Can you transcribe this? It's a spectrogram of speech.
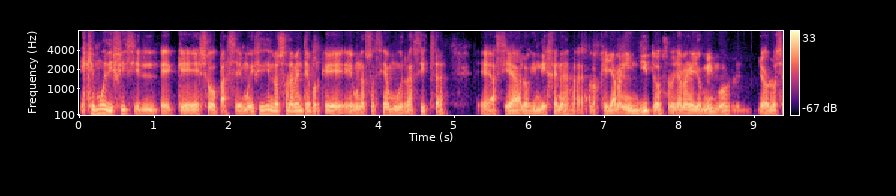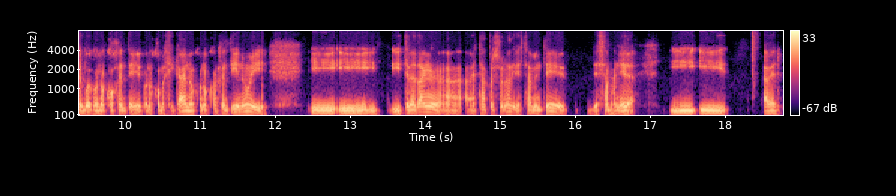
Es que es muy difícil eh, que eso pase, muy difícil no solamente porque es una sociedad muy racista, eh, hacia los indígenas, a, los que llaman inditos, lo llaman ellos mismos. Yo lo sé, porque conozco gente, conozco mexicanos, conozco argentinos y, tratan a, estas personas directamente de esa manera. Y, a ver,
